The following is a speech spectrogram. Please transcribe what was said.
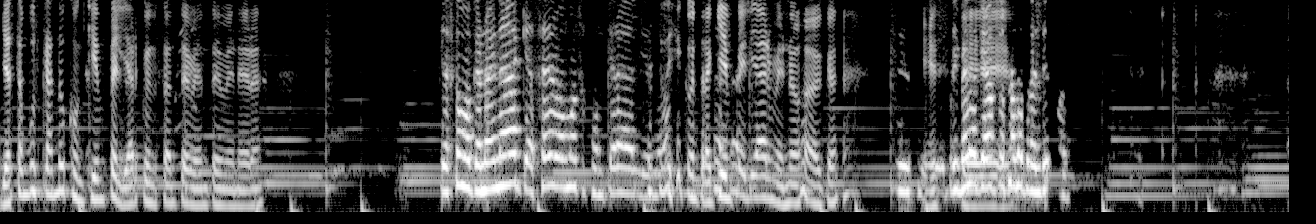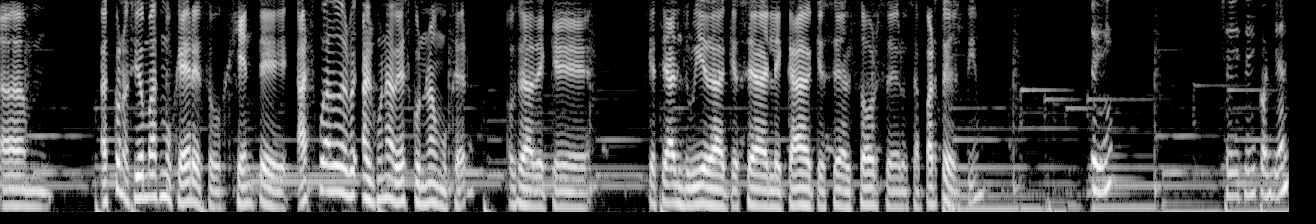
ya están buscando con quién pelear constantemente, Venera. Y es como que no hay nada que hacer, vamos a juntar a alguien, ¿no? sí, contra quién pelearme, ¿no? Acá. Este, Primero que va pasando por el tiempo. ¿Has conocido más mujeres o gente? ¿Has jugado alguna vez con una mujer? O sea, de que, que sea el druida, que sea el EK, que sea el sorcerer, o sea, parte del team. Sí. Sí, sí, con Jen.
